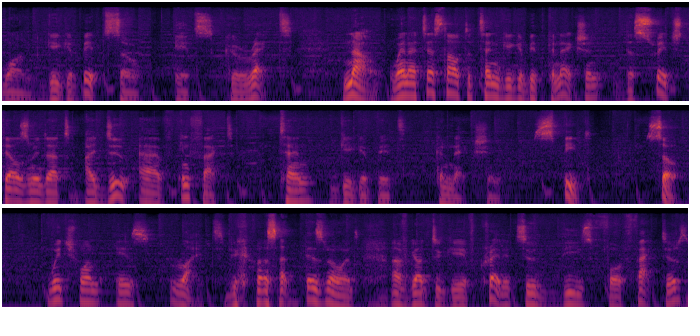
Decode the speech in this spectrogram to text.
1 gigabit so it's correct. Now when I test out the 10 gigabit connection the switch tells me that I do have in fact 10 gigabit connection speed. So which one is right because at this moment I've got to give credit to these four factors.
